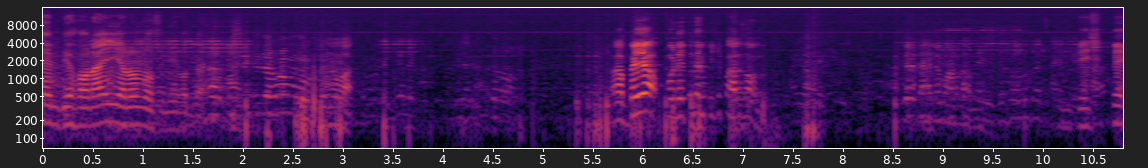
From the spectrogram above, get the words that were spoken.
এমপি হনাই যেন নসুনি কথা ধন্যবাদ భయ్యా ఇప్పుడు ఎత్తున పిచ్చి పాల్గొం বেশবে।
